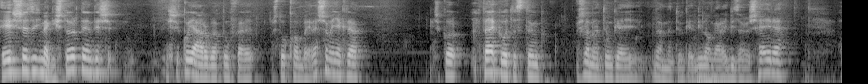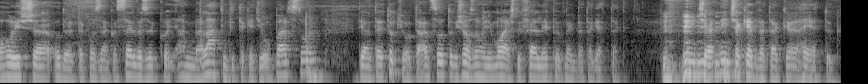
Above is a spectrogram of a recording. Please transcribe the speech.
És ez így meg is történt, és, és akkor járogattunk fel Stockholmba ilyen eseményekre, és akkor felköltöztünk, és lementünk egy, lementünk egy Milongára egy bizonyos helyre, ahol is uh, odajöttek hozzánk a szervezők, hogy ám már láttunk itt egy jó párszor, tényleg tök jól táncoltok, és azon, hogy a ma esti fellépők megbetegedtek. Nincs, nincs kedvetek eh, helyettük.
